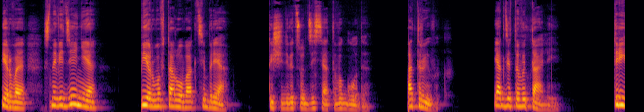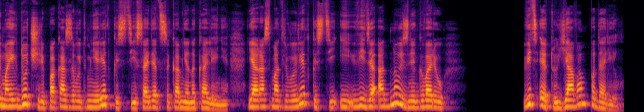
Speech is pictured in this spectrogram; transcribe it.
Первое. Сновидение 1-2 октября 1910 года. Отрывок. Я где-то в Италии. Три моих дочери показывают мне редкости и садятся ко мне на колени. Я рассматриваю редкости и, видя одну из них, говорю, «Ведь эту я вам подарил».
